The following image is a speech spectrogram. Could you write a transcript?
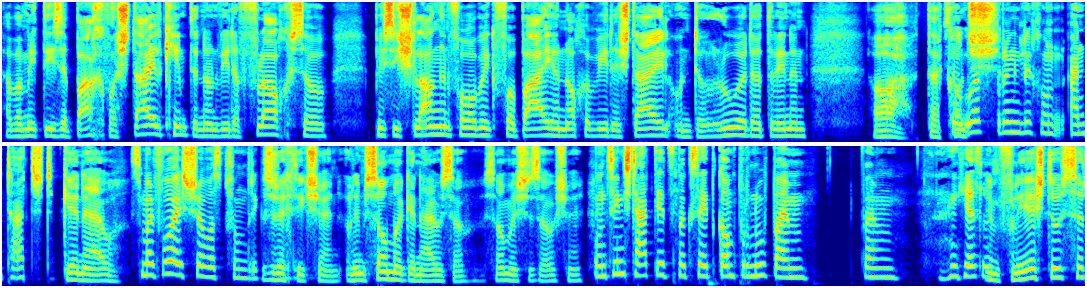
aber mit diesem Bach, was steil kommt und dann wieder flach, so bisschen schlangenförmig vorbei und nachher wieder steil und die Ruhe da drinnen. Ah, da so kannst ursprünglich und untouched. genau. Das mal vor ist schon was Besonderes. Das ist richtig schön. Und im Sommer genauso. Im Sommer ist es auch schön. Und sonst hat jetzt noch gesagt, Gampernu beim, beim Jesel. Im Fleischdusser,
